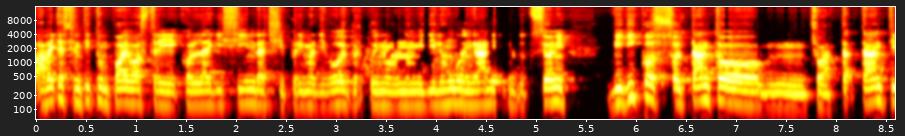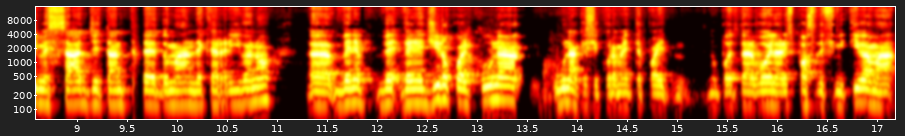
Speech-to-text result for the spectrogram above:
avete sentito un po' i vostri colleghi sindaci prima di voi, per cui non, non mi dilungo in grandi introduzioni. Vi dico soltanto cioè, t- tanti messaggi, tante domande che arrivano. Uh, ve, ne, ve, ve, ne, giro qualcuna, una che sicuramente poi non potete dare voi la risposta definitiva, ma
